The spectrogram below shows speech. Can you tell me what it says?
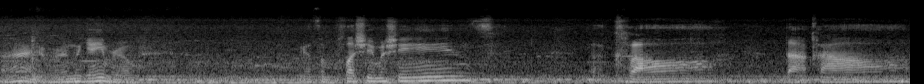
Alright, we're in the game room. We got some plushie machines. A claw. Da claw.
